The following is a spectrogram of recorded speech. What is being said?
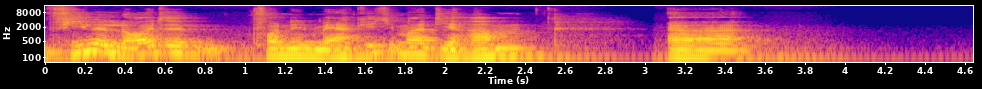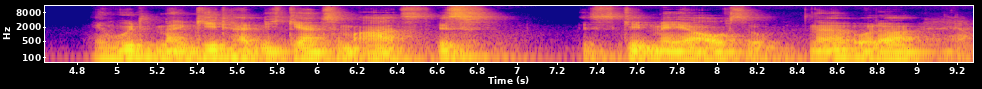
viele Leute, von denen merke ich immer, die haben, äh, ja gut, man geht halt nicht gern zum Arzt. Ist, es geht mir ja auch so. Ne? Oder Ja.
